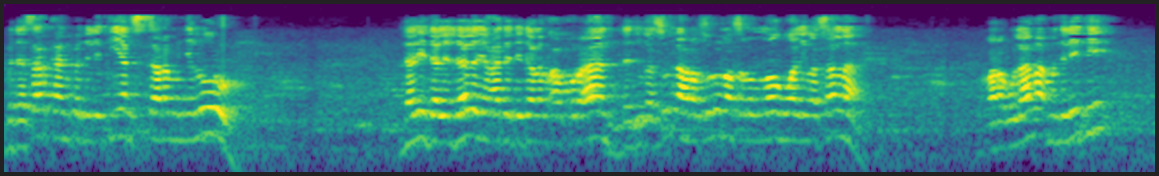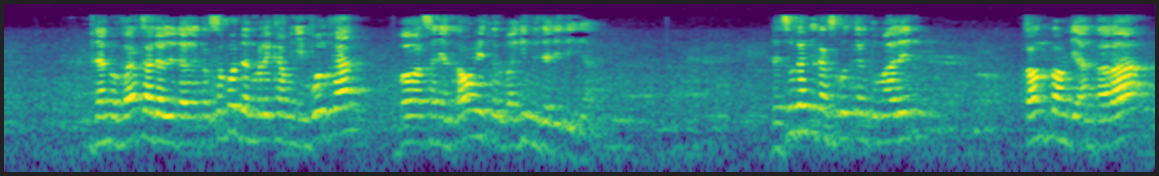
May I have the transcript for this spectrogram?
berdasarkan penelitian secara menyeluruh dari dalil-dalil yang ada di dalam Al-Quran dan juga sunnah Rasulullah SAW para ulama meneliti dan membaca dalil-dalil tersebut dan mereka menyimpulkan bahwasanya tauhid terbagi menjadi tiga. Dan sudah kita sebutkan kemarin contoh di antara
